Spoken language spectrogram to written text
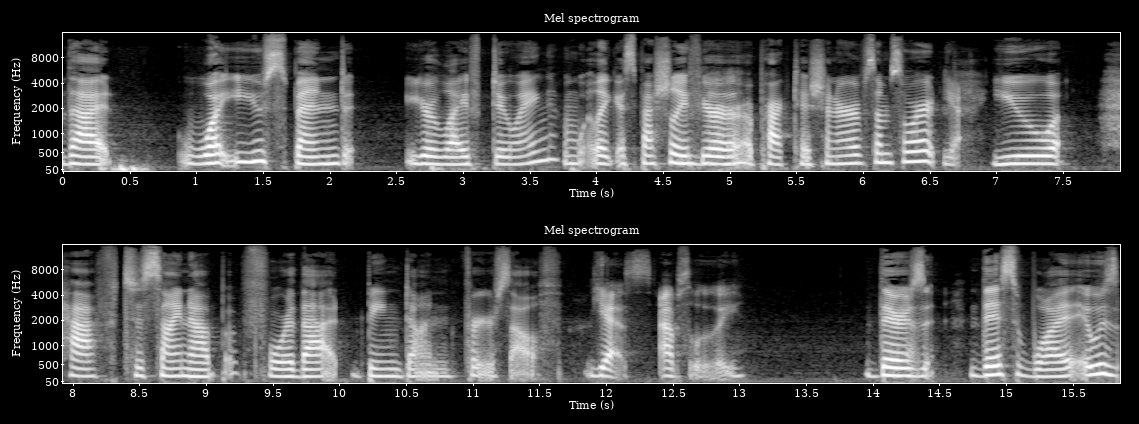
that what you spend your life doing like especially if you're Mhm. a practitioner of some sort Yeah. you have to sign up for that being done for yourself yes, absolutely. there's this what it was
